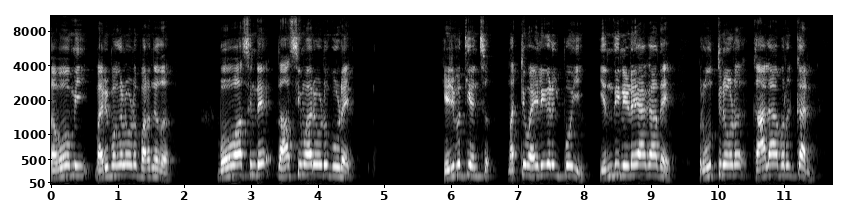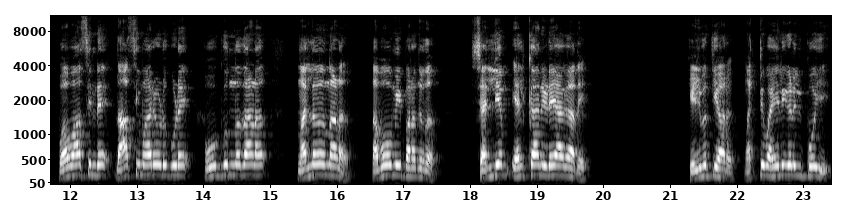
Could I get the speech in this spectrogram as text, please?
നവോമി മരുമകളോട് പറഞ്ഞത് ബോവാസിന്റെ ദാസിമാരോടുകൂടെ. എഴുപത്തിയഞ്ച്. മറ്റു വയലുകളിൽ പോയി എന്തിനിടയാകാതെ റൂത്തിനോട് കാലാപെറുക്കാൻ ബോവാസിന്റെ ദാസിമാരോടുകൂടെ പോകുന്നതാണ് നല്ലതെന്നാണ് നവോമി പറഞ്ഞത്. ശല്യം ഏൽക്കാനിടയാകാതെ. എഴുപത്തിയാറ്. മറ്റു വയലുകളിൽ പോയി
